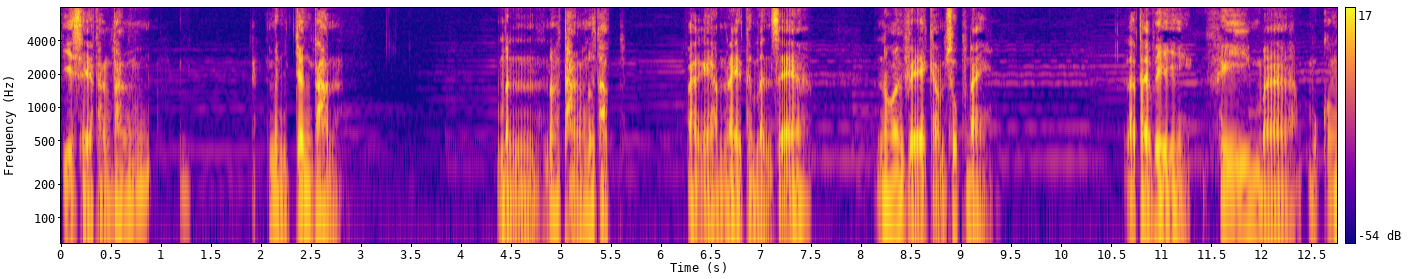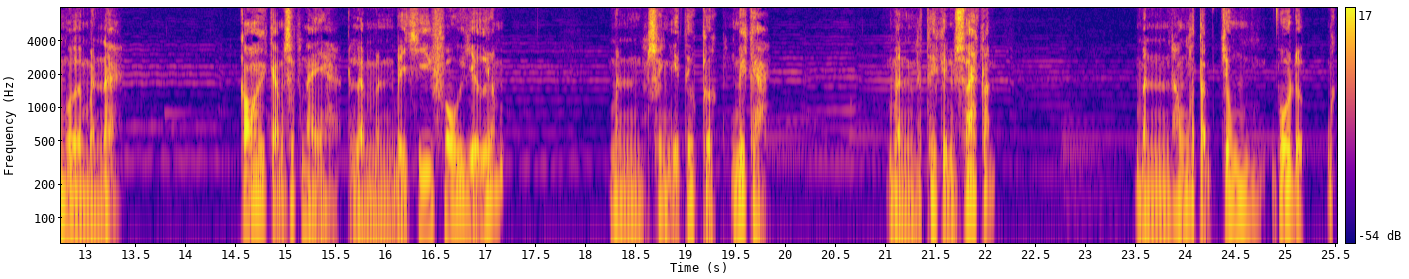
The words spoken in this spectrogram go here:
chia sẻ thẳng thắn mình chân thành. Mình nói thẳng nói thật. Và ngày hôm nay thì mình sẽ nói về cảm xúc này. Là tại vì khi mà một con người mình á có cái cảm xúc này á, là mình bị chi phối dữ lắm. Mình suy nghĩ tiêu cực miết à mình thiếu kiểm soát lắm. Mình không có tập trung vô được bất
